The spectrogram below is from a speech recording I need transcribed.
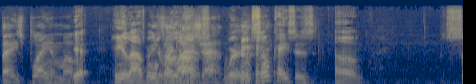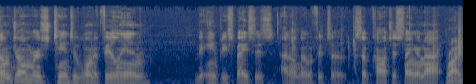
bass playing mother. Yeah, he allows me Well, to relax. Where in some cases, um, some drummers tend to want to fill in the empty spaces. I don't know if it's a subconscious thing or not, right?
